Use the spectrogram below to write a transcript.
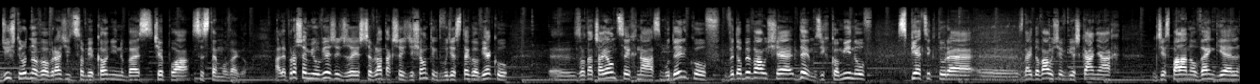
Dziś trudno wyobrazić sobie Konin bez ciepła systemowego. Ale proszę mi uwierzyć, że jeszcze w latach 60. XX wieku z otaczających nas budynków wydobywał się dym z ich kominów, z piecy, które e, znajdowały się w mieszkaniach, gdzie spalano węgiel.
